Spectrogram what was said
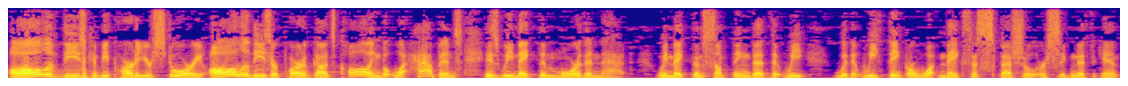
All of these can be part of your story. All of these are part of God's calling. But what happens is we make them more than that. We make them something that, that we that we think are what makes us special or significant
